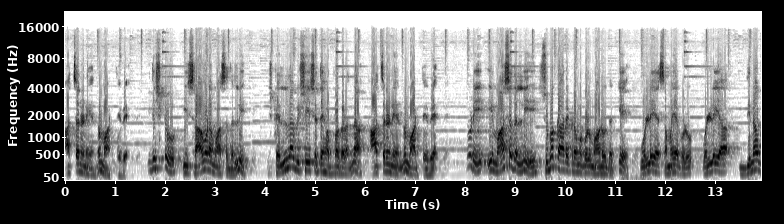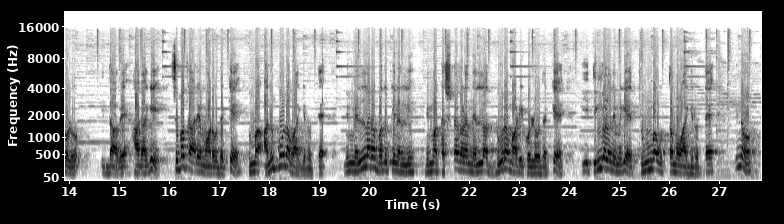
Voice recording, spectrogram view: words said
ಆಚರಣೆಯನ್ನು ಮಾಡ್ತೇವೆ. ಇದಿಷ್ಟು ಈ ಶ್ರಾವಣ ಮಾಸದಲ್ಲಿ ಇಷ್ಟೆಲ್ಲ ವಿಶೇಷತೆ ಹಬ್ಬಗಳನ್ನ ಆಚರಣೆಯನ್ನು ಮಾಡ್ತೇವೆ. ನೋಡಿ, ಈ ಮಾಸದಲ್ಲಿ ಶುಭ ಕಾರ್ಯಕ್ರಮಗಳು ಮಾಡೋದಕ್ಕೆ ಒಳ್ಳೆಯ ಸಮಯಗಳು, ಒಳ್ಳೆಯ ದಿನಗಳು ಇದ್ದಾವೆ. ಹಾಗಾಗಿ ಶುಭ ಕಾರ್ಯ ಮಾಡುವುದಕ್ಕೆ ತುಂಬಾ ಅನುಕೂಲವಾಗಿರುತ್ತೆ. ನಿಮ್ಮೆಲ್ಲರ ಬದುಕಿನಲ್ಲಿ ನಿಮ್ಮ ಕಷ್ಟಗಳನ್ನೆಲ್ಲ ದೂರ ಮಾಡಿಕೊಳ್ಳುವುದಕ್ಕೆ ಈ ತಿಂಗಳು ನಿಮಗೆ ತುಂಬ ಉತ್ತಮವಾಗಿರುತ್ತೆ. ಇನ್ನು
